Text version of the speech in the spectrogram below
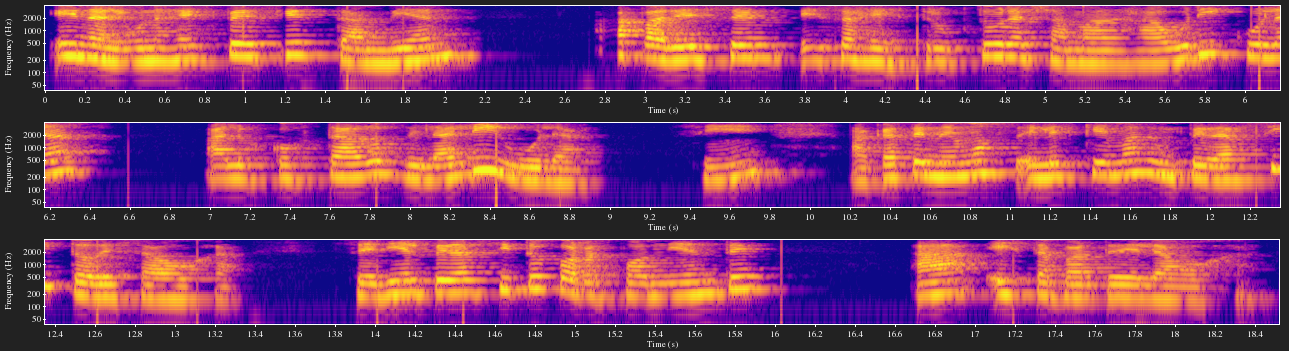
En algunas especies también aparecen esas estructuras llamadas aurículas a los costados de la lígula, ¿sí? Acá tenemos el esquema de un pedacito de esa hoja. Sería el pedacito correspondiente a esta parte de la hoja,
